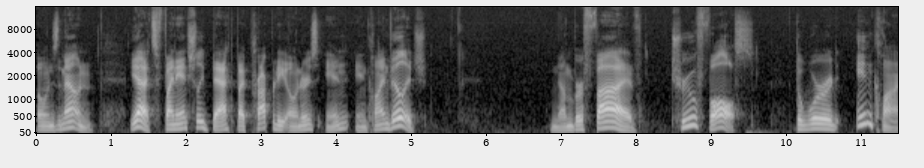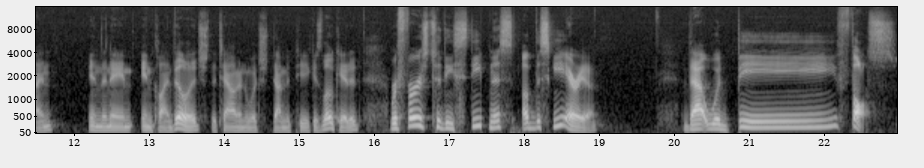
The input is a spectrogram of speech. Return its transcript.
owns the mountain. Yeah, it's financially backed by property owners in Incline Village. Number five, true false. The word incline in the name Incline Village, the town in which Diamond Peak is located, refers to the steepness of the ski area. That would be false.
